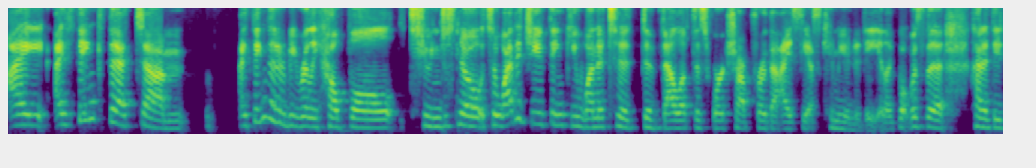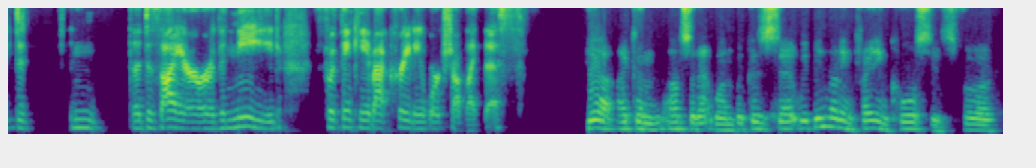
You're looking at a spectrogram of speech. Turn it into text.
I I think that um, I think that it would be really helpful to just know. So, why did you think you wanted to develop this workshop for the ICS community? Like, what was the kind of the the desire or the need for thinking about creating a workshop like this? Yeah, I can answer that one because uh, we've been running training courses for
